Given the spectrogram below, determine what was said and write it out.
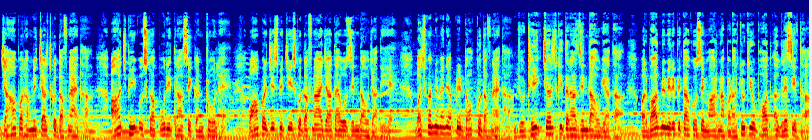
जहाँ पर हमने चर्च को दफनाया था, आज भी उसका पूरी तरह से कंट्रोल है। वहाँ पर जिस भी चीज़ को दफनाया जाता है, वो ज़िंदा हो जाती है। बचपन में मैंने अपने डॉग को दफनाया था, जो ठीक चर्च की तरह ज़िंदा हो गया था, पर बाद में मेरे पिता को उसे मारना पड़ा, क्योंकि वो बहुत अग्रेसिव था।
